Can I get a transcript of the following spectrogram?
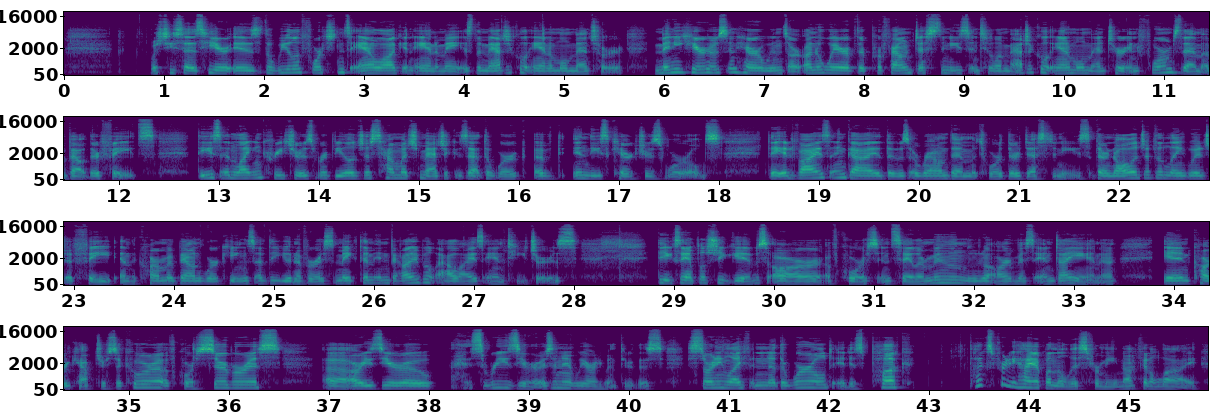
What she says here is the Wheel of Fortune's analog in anime is the magical animal mentor. Many heroes and heroines are unaware of their profound destinies until a magical animal mentor informs them about their fates. These enlightened creatures reveal just how much magic is at the work of in these characters' worlds. They advise and guide those around them toward their destinies. Their knowledge of the language of fate and the karma bound workings of the universe make them invaluable allies and teachers. The examples she gives are, of course, in Sailor Moon, Luna Artemis, and Diana. In Cardcaptor Sakura, of course, Cerberus, uh, RE0, it's RE0, isn't it? We already went through this. Starting Life in Another World, it is Puck. Puck's pretty high up on the list for me, not gonna lie.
